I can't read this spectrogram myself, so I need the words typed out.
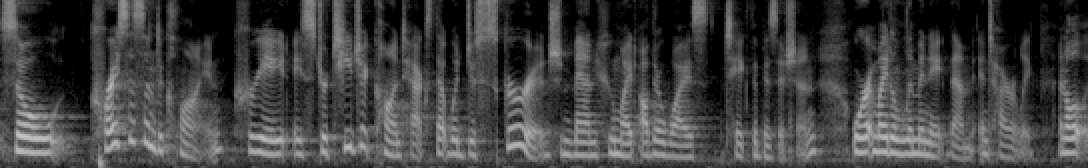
So, crisis and decline create a strategic context that would discourage men who might otherwise take the position, or it might eliminate them entirely. And I'll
